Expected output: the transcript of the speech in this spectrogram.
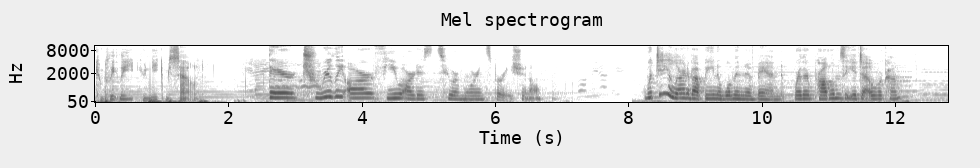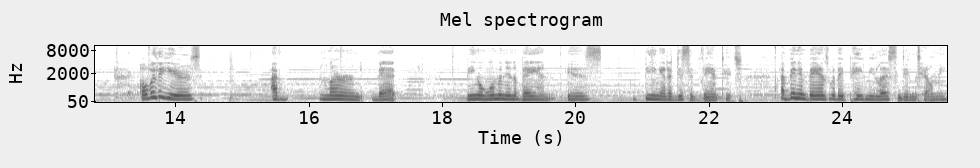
completely unique sound. There truly are few artists who are more inspirational. What did you learn about being a woman in a band? Were there problems that you had to overcome? Over the years, I've learned that being a woman in a band is being at a disadvantage. I've been in bands where they paid me less and didn't tell me.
